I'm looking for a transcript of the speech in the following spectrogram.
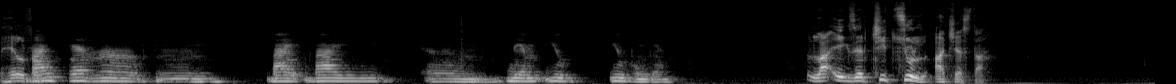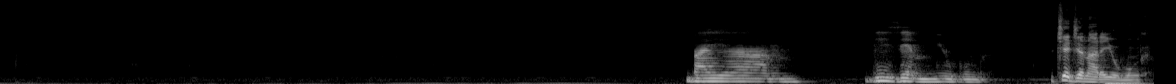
Helfen. bei der, äh, m, bei, bei ähm, dem Üb Übungen. La exercițiul acesta. Bei ähm, diesem Übung. Ce gen are Iubung?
